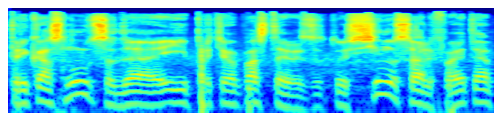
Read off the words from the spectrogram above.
прикоснуться, да, и противопоставиться. То есть синус альфа это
